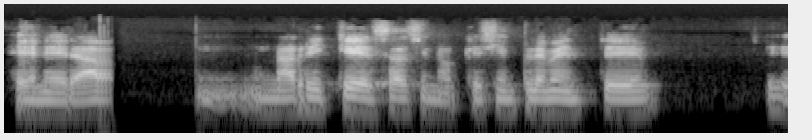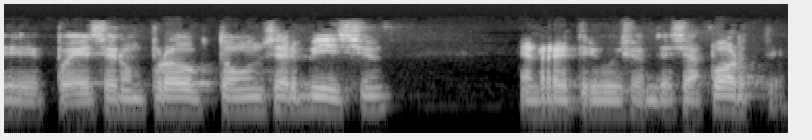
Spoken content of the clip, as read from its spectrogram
genera una riqueza, sino que simplemente eh, puede ser un producto o un servicio en retribución de ese aporte.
